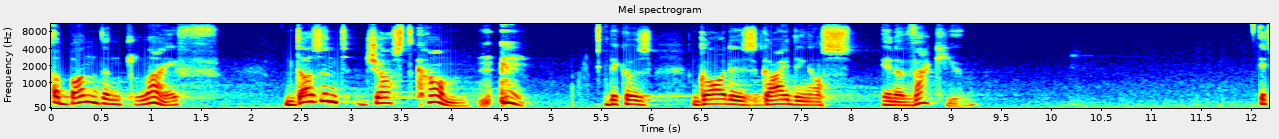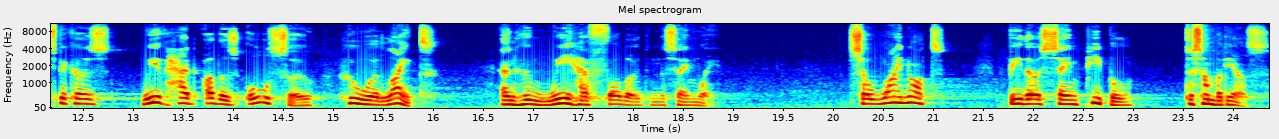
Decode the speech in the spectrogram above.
abundant life doesn't just come because God is guiding us in a vacuum. It's because we've had others also who were light and whom we have followed in the same way. So why not be those same people to somebody else?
